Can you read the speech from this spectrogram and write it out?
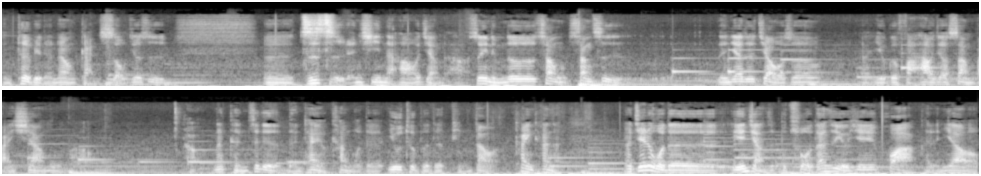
很特别的那种感受，就是。呃，直指人心的哈，我讲的哈，所以你们都上上次，人家都叫我说，呃，有个法号叫上白下木嘛，好，那可能这个人他有看我的 YouTube 的频道啊，看一看呢，那觉得我的演讲是不错，但是有些话可能要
